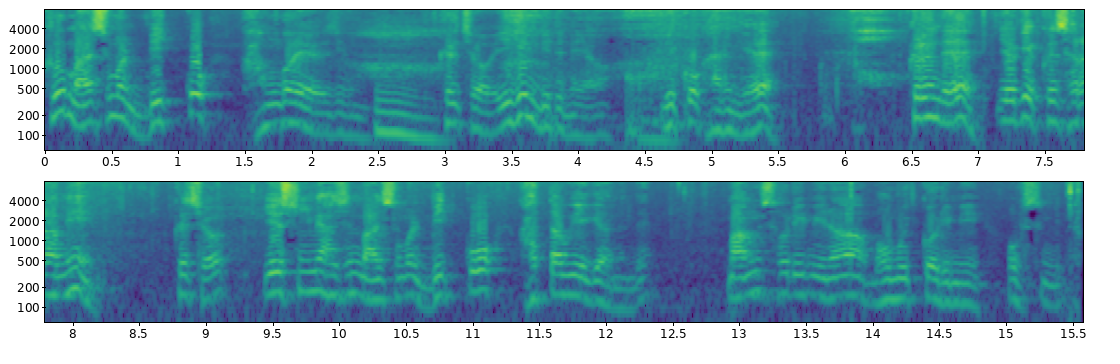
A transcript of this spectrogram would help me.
그 말씀을 믿고 간 거예요, 지금. 그렇죠. 이게 믿음이에요. 믿고 가는 게. 그런데 여기 그 사람이, 그렇죠. 예수님이 하신 말씀을 믿고 갔다고 얘기하는데 망설임이나 머뭇거림이 없습니다.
